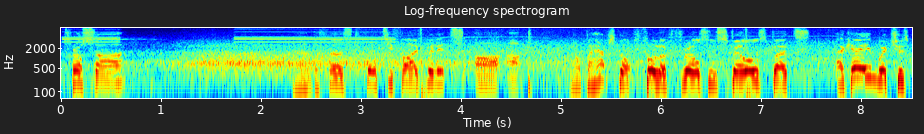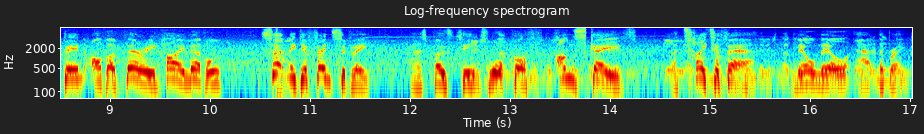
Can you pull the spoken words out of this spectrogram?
Trossard. And the first 45 minutes are up. Well, perhaps not full of thrills and spills, but a game which has been of a very high level, certainly defensively, as both teams walk off unscathed. A tight affair, nil-nil at the break.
